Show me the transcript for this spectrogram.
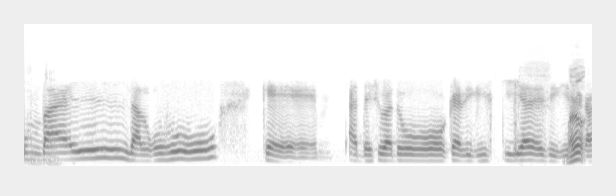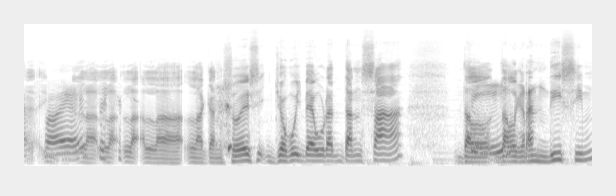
Un ball d'algú que et deixo a tu que diguis qui és i quina Bueno, cançó eh, és. la, la, la, la, la cançó és Jo vull veure't dansar, del, Sí. del grandíssim,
